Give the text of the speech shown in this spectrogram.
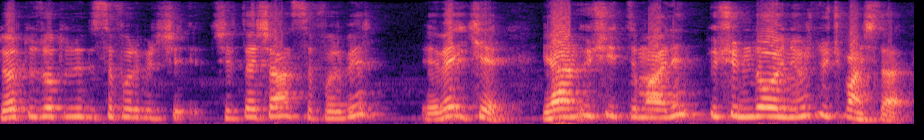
437 0-1 çifte şans 0-1 e, ve 2. Yani 3 ihtimalin 3'ünü de oynuyoruz 3 maçta.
